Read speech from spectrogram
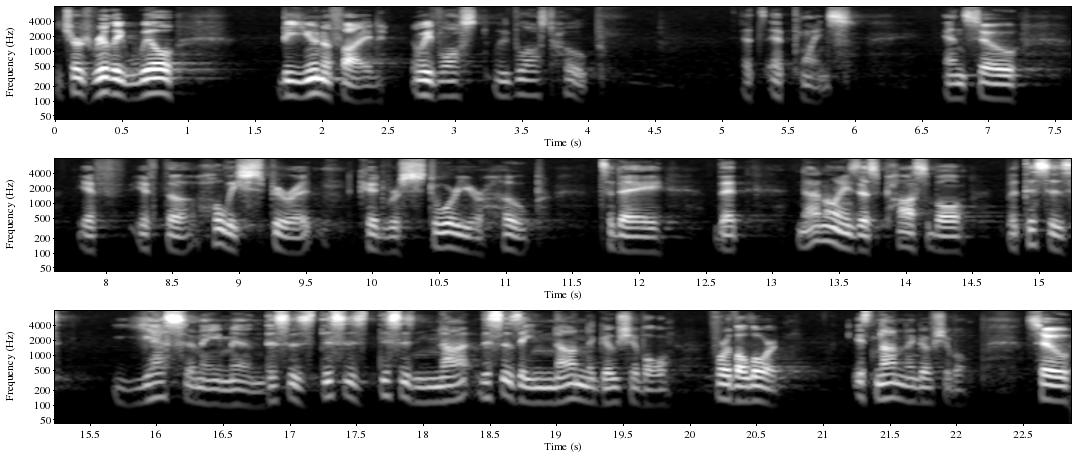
The church really will be unified and we've lost we've lost hope at, at points and so if, if the Holy Spirit could restore your hope today that not only is this possible, but this is yes and amen. This is, this is, this is, not, this is a non negotiable for the Lord. It's non negotiable. So,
